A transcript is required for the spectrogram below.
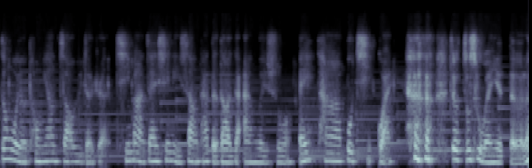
跟我有同样遭遇的人，起码在心理上他得到一个安慰，说，哎，他。不奇怪，就朱楚文也得了，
